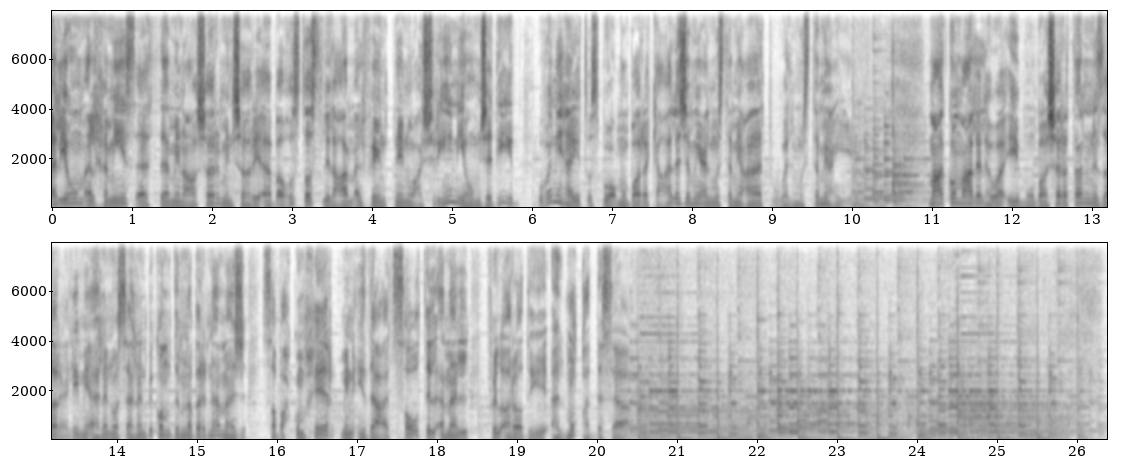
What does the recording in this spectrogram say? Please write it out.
اليوم الخميس الثامن عشر من شهر آب أغسطس للعام 2022 يوم جديد ونهايه أسبوع مبارك على جميع المستمعات والمستمعين. معكم على الهواء مباشرة نزار عليمي أهلا وسهلا بكم ضمن برنامج صباحكم خير من إذاعة صوت الأمل في الأراضي المقدسة.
